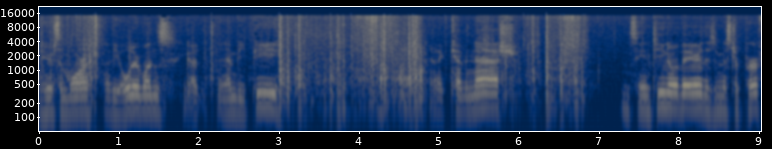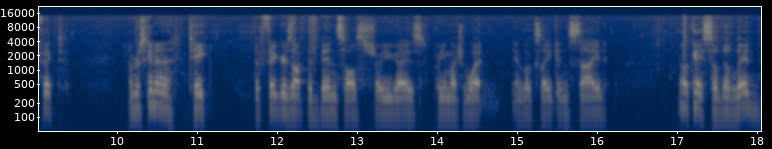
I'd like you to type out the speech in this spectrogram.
here's some more of the older ones. You got an MVP. Got a Kevin Nash. And Santino there. There's a Mr. Perfect. I'm just gonna take the figures off the bin so I'll show you guys pretty much what it looks like inside. Okay, so the lid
